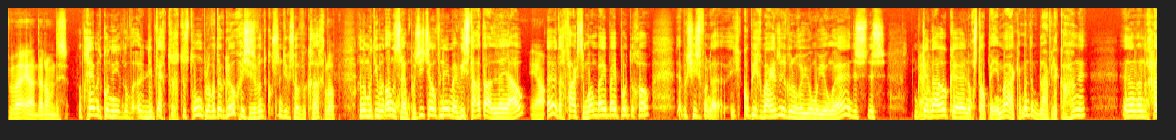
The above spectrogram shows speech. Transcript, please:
Ja, daarom. Dus Op een gegeven moment kon hij, liep hij echt terug te strompelen, wat ook logisch is, want het kost natuurlijk zoveel kracht. klopt. En dan moet iemand anders zijn positie overnemen. En wie staat daar? Leao. Ja. Hè, de vaakste man bij, bij Portugal. Heb ik zoiets van, eh, weet je, kopie is natuurlijk nog een jonge jongen. Hè? Dus, dus je Ja. kan daar ook eh, nog stappen in maken. Maar dan blijf lekker hangen. En dan, dan ga ik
